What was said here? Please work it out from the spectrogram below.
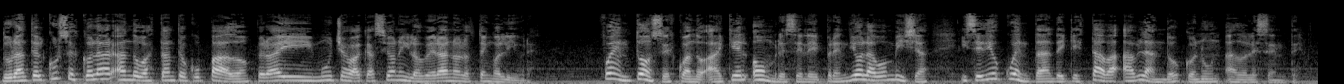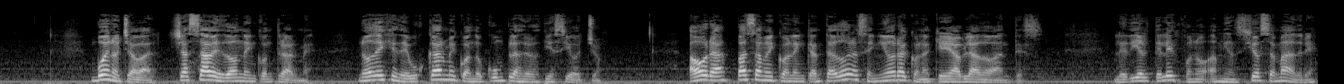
durante el curso escolar ando bastante ocupado, pero hay muchas vacaciones y los veranos los tengo libres. Fue entonces cuando a aquel hombre se le prendió la bombilla y se dio cuenta de que estaba hablando con un adolescente. Bueno, chaval, ya sabes dónde encontrarme. No dejes de buscarme cuando cumplas los 18. Ahora pásame con la encantadora señora con la que he hablado antes. Le di el teléfono a mi ansiosa madre,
